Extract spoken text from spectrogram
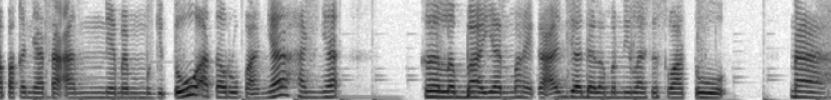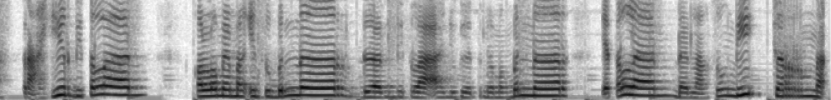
Apa kenyataannya memang begitu atau rupanya hanya kelebayan mereka aja dalam menilai sesuatu? Nah, terakhir ditelan. Kalau memang itu benar dan ditelaah juga itu memang benar, ya telan dan langsung dicerna.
